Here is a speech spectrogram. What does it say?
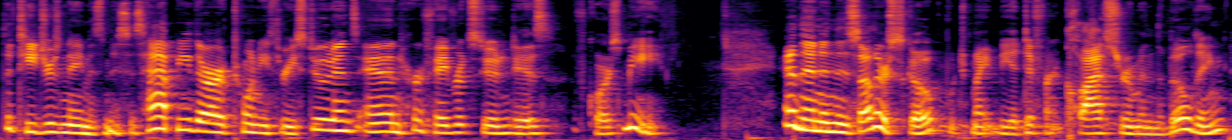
the teacher's name is Mrs. Happy. There are 23 students, and her favorite student is, of course, me. And then in this other scope, which might be a different classroom in the building,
